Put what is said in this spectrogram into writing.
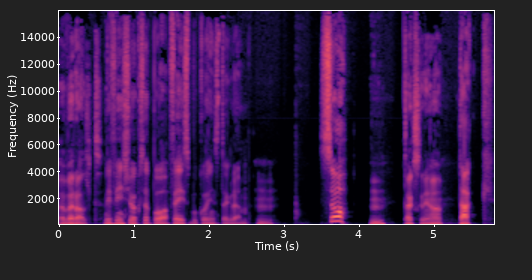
överallt. Vi finns ju också på Facebook och Instagram. Mm. Så! Mm. Tack ska ni ha. Tack!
